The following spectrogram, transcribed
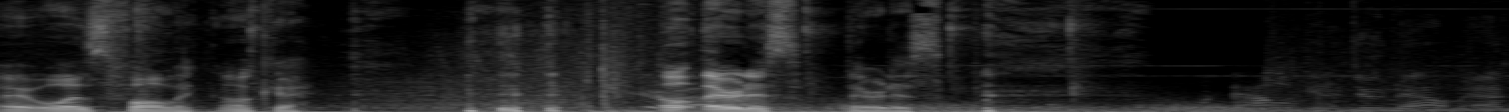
It was falling. Okay. oh, there it is. There it is. What the hell are we gonna do now, man?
